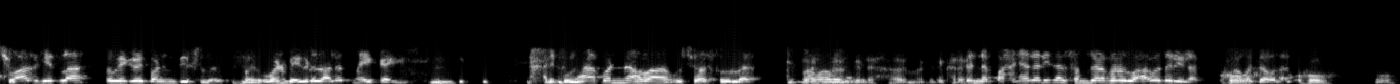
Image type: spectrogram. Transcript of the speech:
श्वास घेतला तर वेगळे पण दिसलं. पण वेगळं झालंच नाही काही. आणि पुन्हा आपण हवा उश्वास सोडला. पाण्याला निदान समजायला परत व्हावं तरी लागतं. हो जावं लागतं. हो हो.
